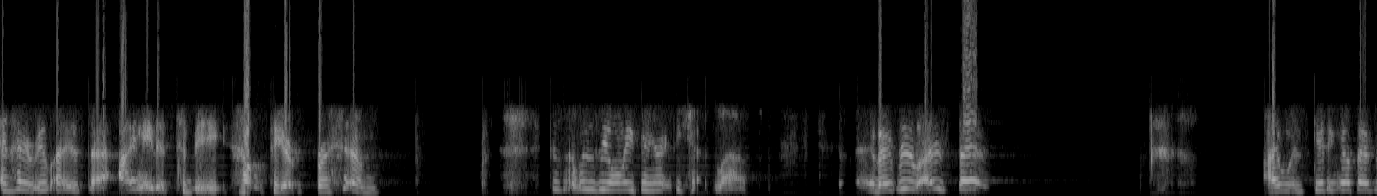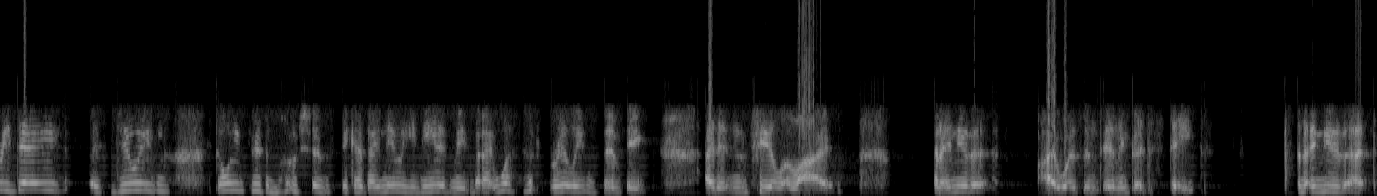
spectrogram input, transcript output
and I realized that I needed to be healthier for him because I was the only parent he had left. And I realized that I was getting up every day was doing, going through the motions because I knew he needed me, but I wasn't really living. I didn't feel alive. And I knew that I wasn't in a good state. And I knew that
